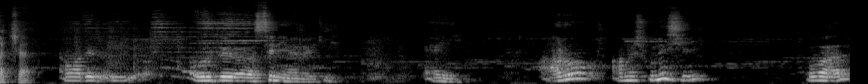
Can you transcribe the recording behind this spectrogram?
আচ্ছা। আমাদের ওই ওরূপের সিনিয়র আর কি। এই আরও আমি শুনেছি প্রবাল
